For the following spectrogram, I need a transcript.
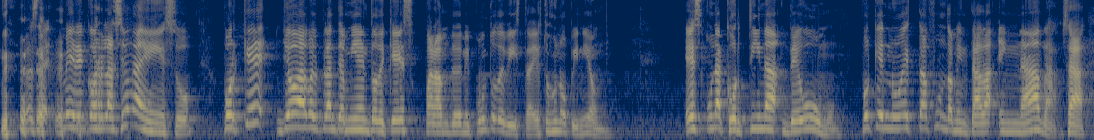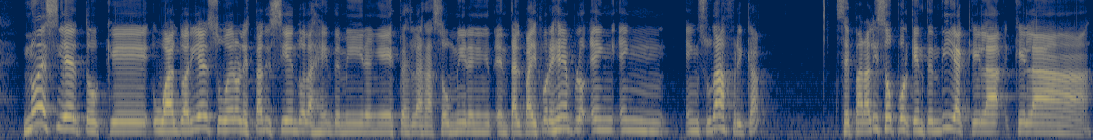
Entonces, miren, con relación a eso, ¿por qué yo hago el planteamiento de que es, para desde mi punto de vista, esto es una opinión, es una cortina de humo, porque no está fundamentada en nada. O sea, no es cierto que Waldo Ariel Suero le está diciendo a la gente, miren, esta es la razón, miren, en, tal país. Por ejemplo, en, Sudáfrica se paralizó porque entendía que la,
